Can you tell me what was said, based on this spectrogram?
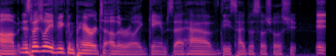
Um, and especially if you compare it to other like games that have these types of social issues, it,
